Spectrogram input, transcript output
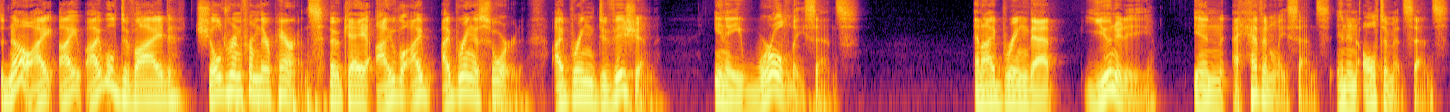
So no, I, I, I will divide children from their parents. Okay. I will, I, I bring a sword. I bring division in a worldly sense. And I bring that unity in a heavenly sense, in an ultimate sense.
